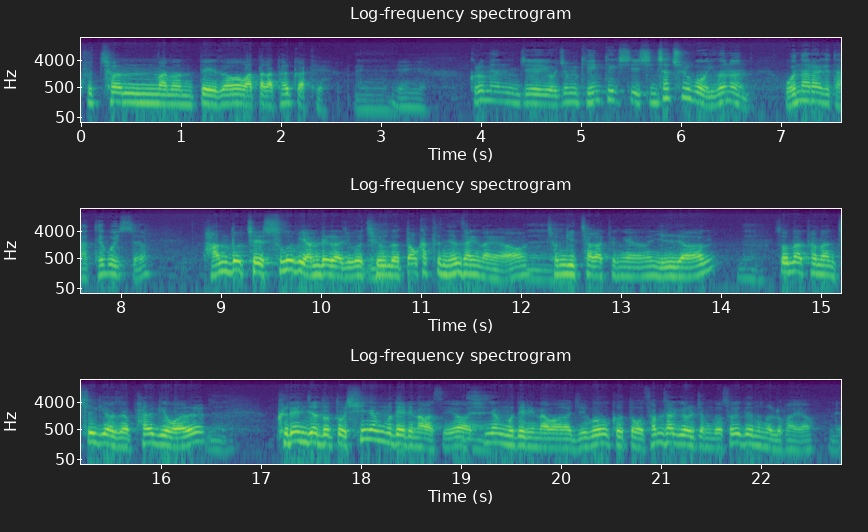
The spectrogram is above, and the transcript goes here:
9천만 원대에서 왔다 갔다 할 것 같아요. 네. 예, 예. 그러면 이제 요즘 개인 택시 신차 출고 이거는 원활하게 다 되고 있어요? 반도체 수급이 안 돼가지고 지금도 똑같은 현상이 나요. 네. 전기차 같은 경우는 1년, 네. 소나타는 7개월에서 8개월, 네. 그랜저도 또 신형 모델이 나왔어요. 네. 신형 모델이 나와가지고 그것도 3, 4개월 정도 소요되는 걸로 봐요. 네.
